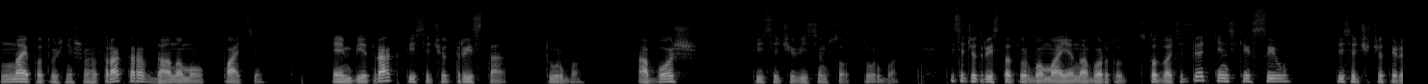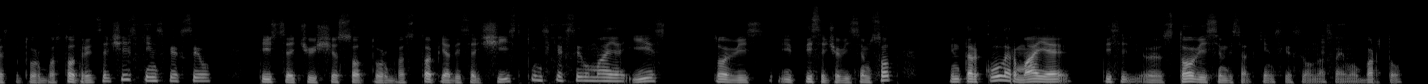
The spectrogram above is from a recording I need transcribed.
найпотужнішого трактора в даному паці. MB-Track 1300 Turbo або ж 1800 Turbo. 1300 Turbo має на борту 125 кінських сил, 1400 Turbo 136 кінських сил, 1600 Turbo 156 кінських сил має і 108 і 1800 інтеркулер має 1000 е, 180 кінських сил на своєму борту.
